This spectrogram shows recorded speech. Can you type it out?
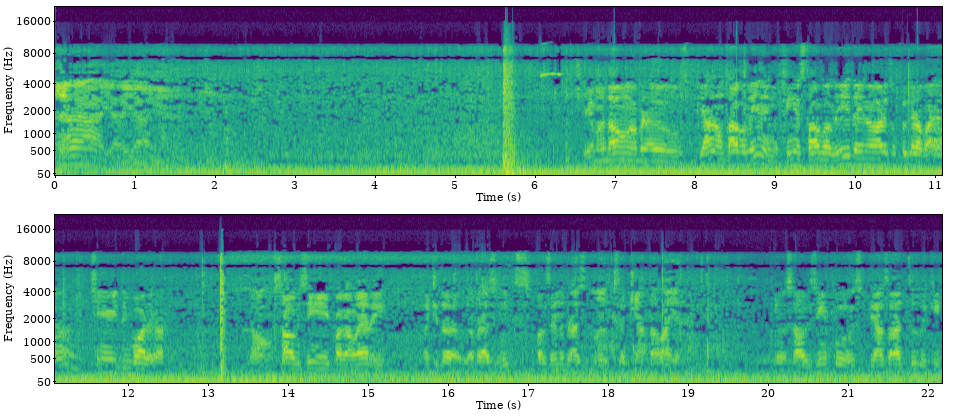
Ai, ai, ai. Ia mandar um abraço. Os Piá não tava ali, né? O Finhas tava ali, daí na hora que eu fui gravar, tinha ido embora já. Então, um salvezinho aí pra galera aí, aqui da, da Brasilux, fazendo Brasilux aqui em Atalaia. E um salvezinho pros piazados tudo aqui.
